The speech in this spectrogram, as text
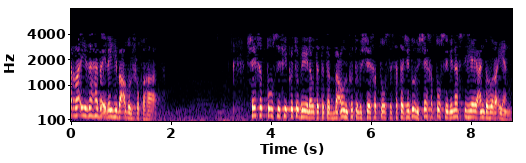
الرأي ذهب إليه بعض الفقهاء. الشيخ الطوسي في كتبه لو تتبعون كتب الشيخ الطوسي ستجدون الشيخ الطوسي بنفسه عنده رأيا.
